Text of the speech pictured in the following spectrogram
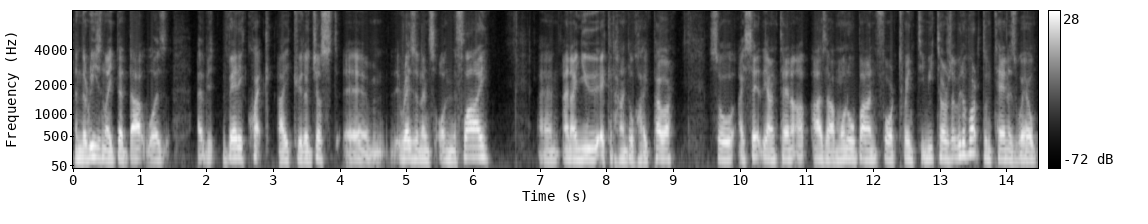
and the reason I did that was it was very quick. I could adjust um, resonance on the fly um, and I knew it could handle high power. So I set the antenna up as a monoband for 20 meters. I would have worked on 10 as well,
